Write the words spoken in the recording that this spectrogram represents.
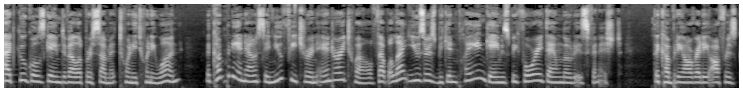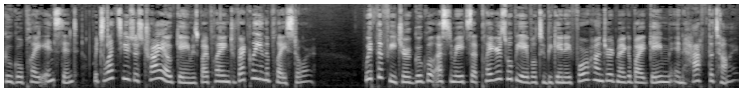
At Google's Game Developer Summit 2021, the company announced a new feature in Android 12 that will let users begin playing games before a download is finished. The company already offers Google Play Instant, which lets users try out games by playing directly in the Play Store. With the feature, Google estimates that players will be able to begin a 400 megabyte game in half the time.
